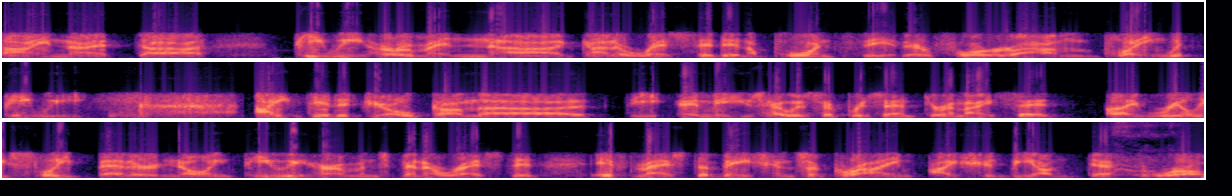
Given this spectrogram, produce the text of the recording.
time that uh, Pee Wee Herman uh, got arrested in a porn theater for um, playing with Pee Wee. I did a joke on the the Emmys. I was a presenter, and I said, "I really sleep better knowing Pee Wee Herman's been arrested. If masturbation's a crime, I should be on death row."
